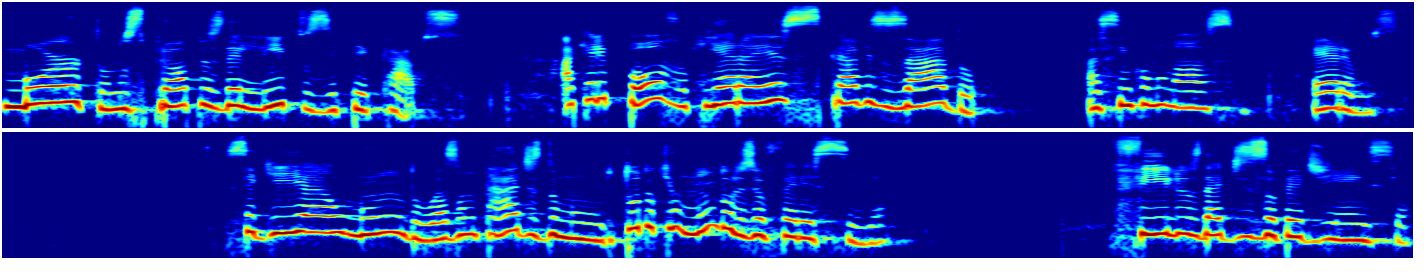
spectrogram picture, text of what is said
morto nos próprios delitos e pecados. Aquele povo que era escravizado, assim como nós éramos. Seguia o mundo, as vontades do mundo, tudo que o mundo lhes oferecia. Filhos da desobediência,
